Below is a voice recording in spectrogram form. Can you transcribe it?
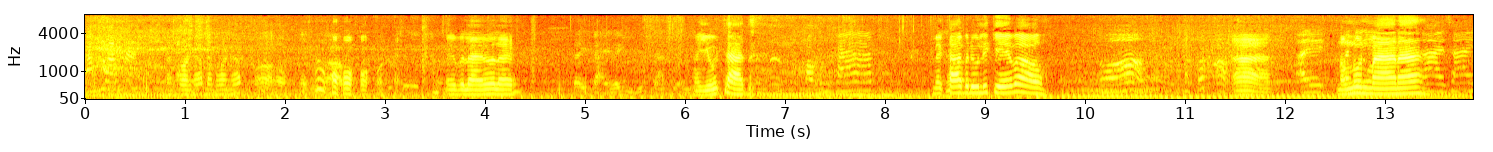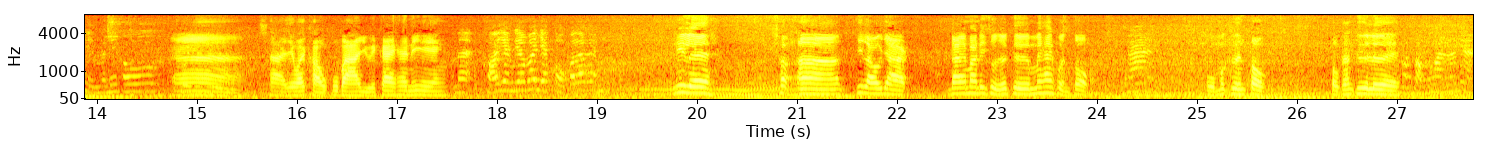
ตังทอนค่ะมังกรครับมังกรครับอ๋อผมโอ้โหไม่เป็นไรไม่เป็นไรได้ไก่แล้วอยู่ที่จัดเลยอายุจัดขอบคุณครับแม่ค้าไปดูลิเกเปล่าอ๋ออ่า ไอ้น้องนุ่นมานะ ใช่ใช่เห็นวันนี้เขาคุยอ่ากันอยู่ใช่ที่วัดเขาคูบาอยู่ใกล้ๆแค่นี้เองน่ะขออย่างเดียวว่าอย่าตกก็แล้วกันนี่เลยชอบอ่าที่เราอยากได้มากที่สุดก็คือไม่ให้ฝนตกใช่โอ้เมื่อคืนตก ตกทั้งคืนเลยก็สองวันแล้วเนี่ย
